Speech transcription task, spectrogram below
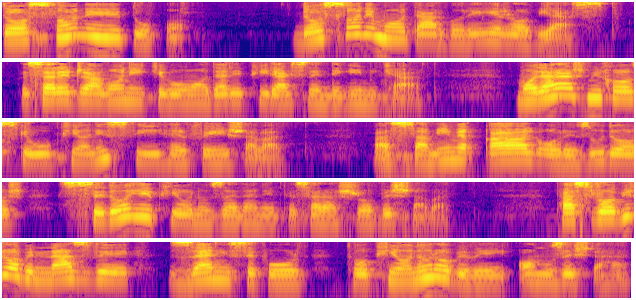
داستان دوم. داستان ما درباره رابی است. پسر جوانی که با مادر پیرش زندگی می‌کرد. مادرش می‌خواست که او پیانیستی حرفهای شود و از صمیم قلب آرزو داشت صدای پیانو زدن پسرش را بشنود. پس رابی را به نزد زنی سپرد تا پیانو را به وی آموزش دهد.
